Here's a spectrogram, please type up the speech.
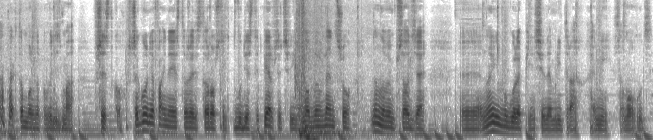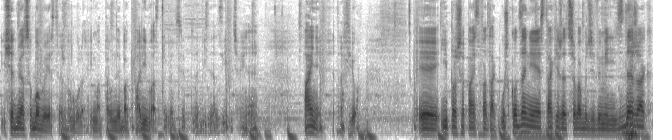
A tak to można powiedzieć ma wszystko. Szczególnie fajne jest to, że jest to rocznik 21, czyli na nowym wnętrzu, na nowym przodzie. Yy, No i w ogóle 5,7 litra chemii samochód. I siedmioosobowy jest też w ogóle. I ma pełny bak paliwa z tego, co widzę na zdjęciach. Nie? Fajnie się trafiło. Yy, I proszę Państwa, tak, uszkodzenie jest takie, że trzeba będzie wymienić zderzak,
